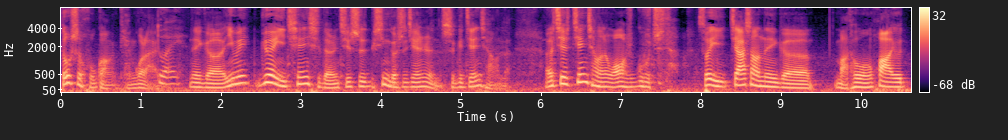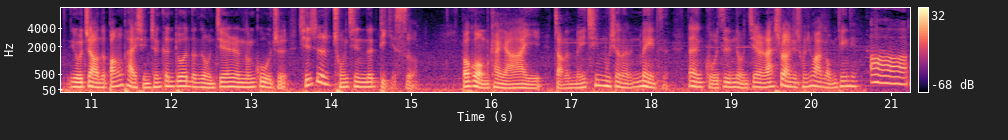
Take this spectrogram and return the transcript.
都是湖广填过来的。对，那个因为愿意迁徙的人，其实性格是坚韧，是个坚强的，而且坚强的人往往是固执的。所以加上那个码头文化又又这样的帮派形成更多的那种坚韧跟固执，其实是重庆人的底色。包括我们看杨阿姨长得眉清目秀的妹子，但骨子里那种坚韧。来说两句重庆话给我们听听。哦，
